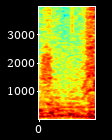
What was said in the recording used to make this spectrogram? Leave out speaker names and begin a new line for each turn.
Thank you.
